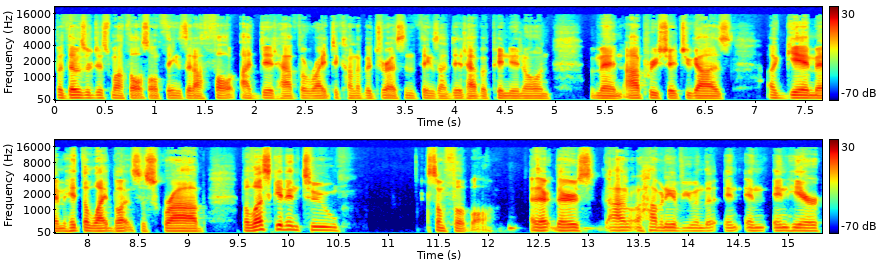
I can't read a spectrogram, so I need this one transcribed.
But those are just my thoughts on things that I thought I did have the right to kind of address and things I did have opinion on. But man, I appreciate you guys again, man. Hit the like button, subscribe. But let's get into some football. There, there's I don't know how many of you in the in in, in here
